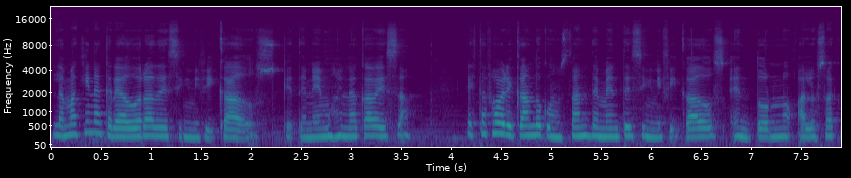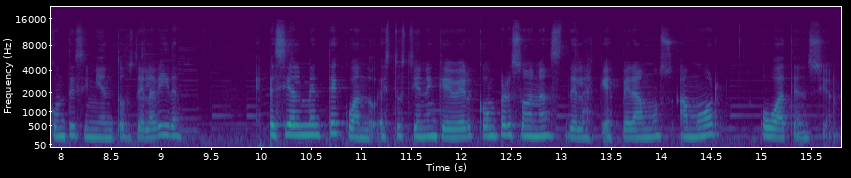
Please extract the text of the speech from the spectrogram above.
La máquina creadora de significados que tenemos en la cabeza está fabricando constantemente significados en torno a los acontecimientos de la vida, especialmente cuando estos tienen que ver con personas de las que esperamos amor o atención.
